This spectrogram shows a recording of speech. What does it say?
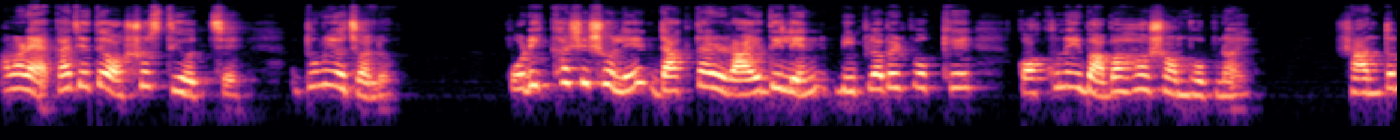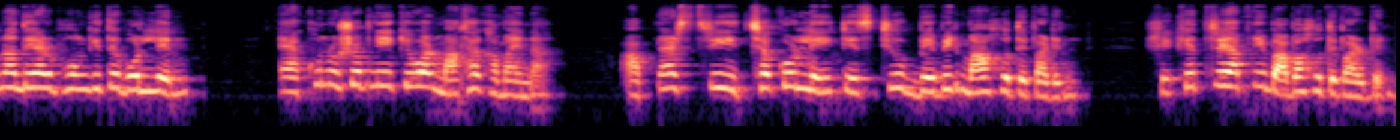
আমার একা যেতে অস্বস্তি হচ্ছে। তুমিও চলো। পরীক্ষা শেষ হলে ডাক্তার রায় দিলেন বিপ্লবের পক্ষে কখনোই বাবা হওয়া সম্ভব নয়। সান্ত্বনা দেওয়ার ভঙ্গিতে বললেন, এখন ওসব নিয়ে কেউ আর মাথা ঘামায় না। আপনার স্ত্রী ইচ্ছা করলেই টেস্ট টিউব বেবির মা হতে পারেন। সেক্ষেত্রে আপনি বাবা হতে পারবেন।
